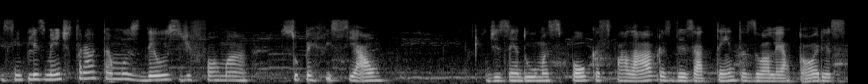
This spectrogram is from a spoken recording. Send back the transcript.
e simplesmente tratamos Deus de forma superficial, dizendo umas poucas palavras desatentas ou aleatórias.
